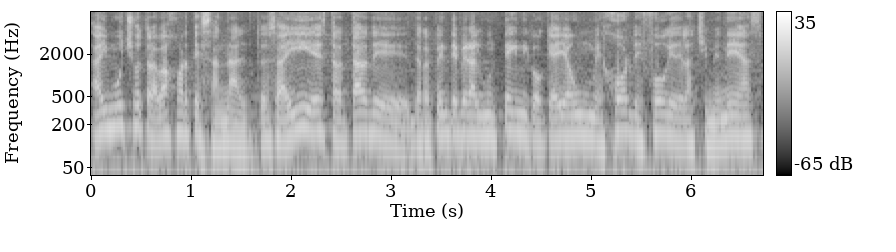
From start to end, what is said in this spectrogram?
hay mucho trabajo artesanal, entonces ahí es tratar de de repente ver algún técnico que haya un mejor desfogue de las chimeneas,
